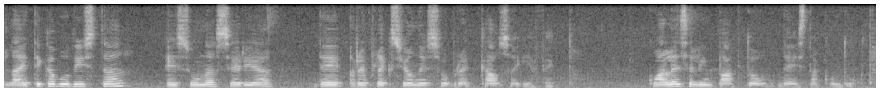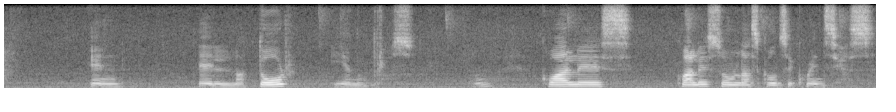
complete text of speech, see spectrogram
La ética budista es una serie de reflexiones sobre causa y efecto. ¿Cuál es el impacto de esta conducta en el actor y en otros? ¿Cuáles, ¿Cuáles son las consecuencias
